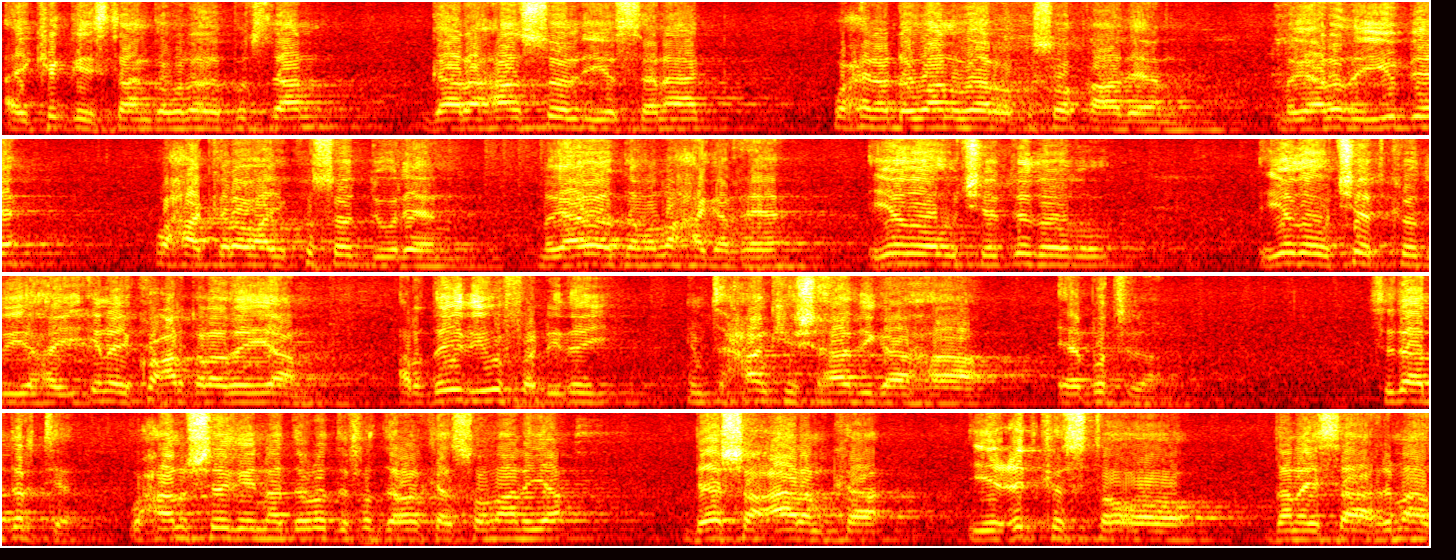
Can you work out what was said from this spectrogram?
ay ka geystaan gobollada puntland gaar ahaan sool iyo sanaag waxayna dhowaan weerar ku soo qaadeen magaalada yube waxaa kale oo ay ku soo duuleen magaalada damalaxa garre iyadoo ujeeddadoodu iyadoo ujeedkoodu yahay inay ku carqaladeeyaan ardaydii u fadhiday imtixaankii shahaadiga ahaa ee puntland. Sidaa darteed waxaan u sheegaynaa dowladda federaalk ee soomaaliya beesha caalamka iyo cid kasta oo danaysa arrimaha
